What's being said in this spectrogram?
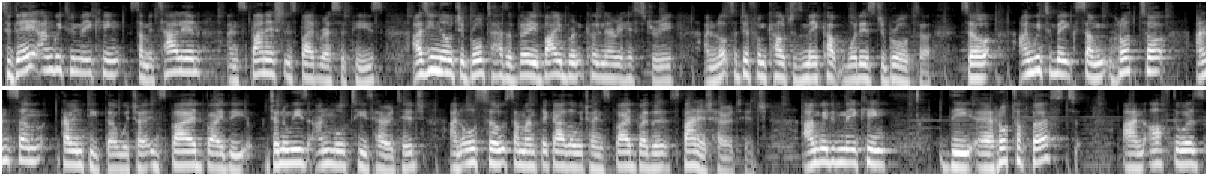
Today I'm going to be making some Italian and Spanish inspired recipes. As you know, Gibraltar has a very vibrant culinary history and lots of different cultures make up what is Gibraltar. So I'm going to make some rosto and some calentita, which are inspired by the Genoese and Maltese heritage, and also some mantecado, which are inspired by the Spanish heritage. I'm going to be making the uh, rosto first, and afterwards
